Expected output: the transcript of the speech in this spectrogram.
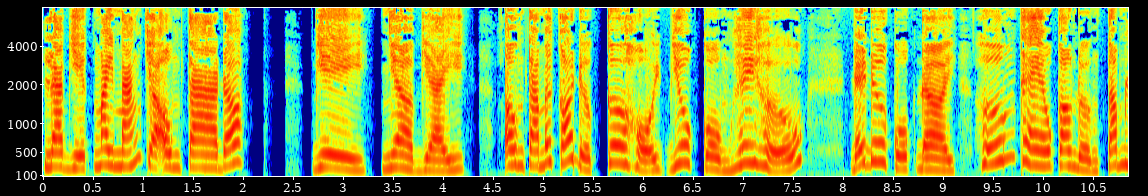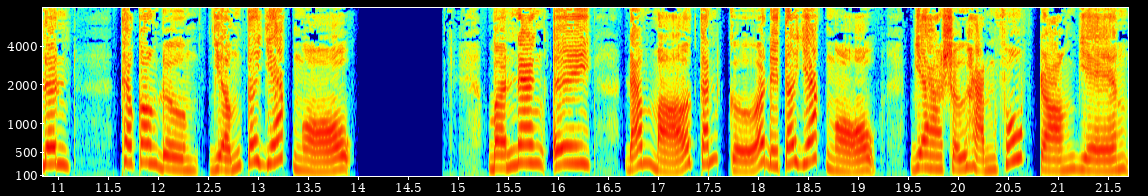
là việc may mắn cho ông ta đó. Vì nhờ vậy, ông ta mới có được cơ hội vô cùng hy hữu để đưa cuộc đời hướng theo con đường tâm linh, theo con đường dẫn tới giác ngộ. Bệnh nan y đã mở cánh cửa đi tới giác ngộ và sự hạnh phúc trọn vẹn.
